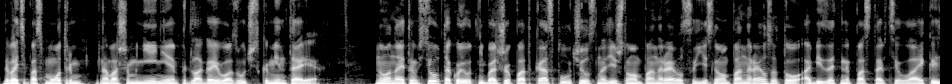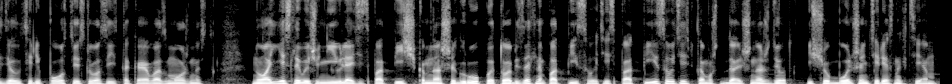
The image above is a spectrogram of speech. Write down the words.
Давайте посмотрим на ваше мнение, предлагаю его озвучить в комментариях. Ну а на этом все. Такой вот небольшой подкаст получился. Надеюсь, что вам понравился. Если вам понравился, то обязательно поставьте лайк и сделайте репост, если у вас есть такая возможность. Ну а если вы еще не являетесь подписчиком нашей группы, то обязательно подписывайтесь. Подписывайтесь, потому что дальше нас ждет еще больше интересных тем.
